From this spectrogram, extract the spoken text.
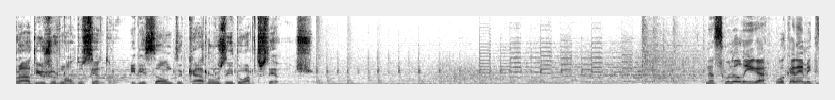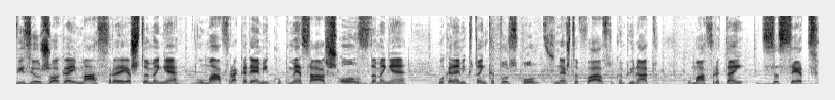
Rádio Jornal do Centro. Edição de Carlos Eduardo Esteves. Na segunda liga, o Académico Viseu joga em Mafra esta manhã. O Mafra Académico começa às 11 da manhã. O Académico tem 14 pontos nesta fase do campeonato. O Mafra tem 17.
